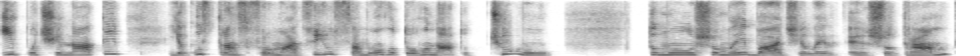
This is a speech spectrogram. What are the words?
і починати якусь трансформацію самого того НАТО. Чому? Тому що ми бачили, е, що Трамп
